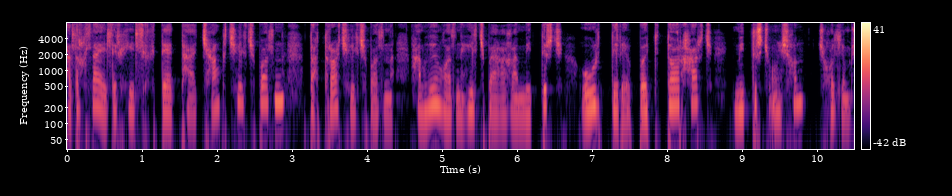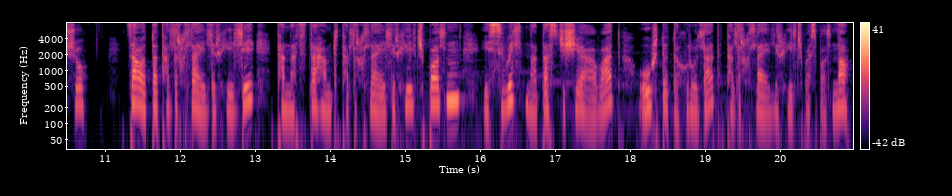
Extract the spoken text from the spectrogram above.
талархлаа илэрхийлэхдээ та чангч хэлж болно, дотроо ч хэлж болно. Хамгийн гол нь хэлж байгаагаа мэдэрч, өөр дээрээ боддоор харж, мэдэрч унших нь чухал юм шүү. За одоо талархлаа илэрхийлээ. Та надтай хамт талархлаа илэрхийлж болно. Эсвэл надаас жишээ аваад өөртөө тохируулаад талархлаа илэрхийлж бас болно.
